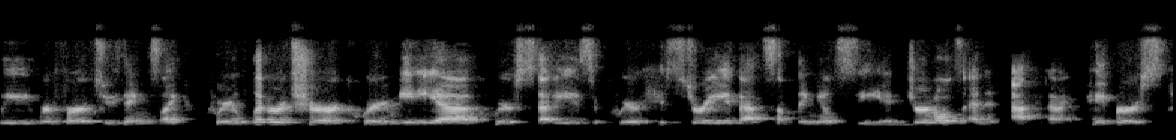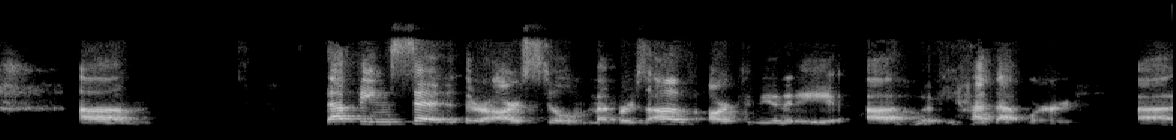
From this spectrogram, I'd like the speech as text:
we refer to things like queer literature, queer media, queer studies, queer history. That's something you'll see in journals and in academic papers. Um, that being said, there are still members of our community uh, who have had that word uh,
